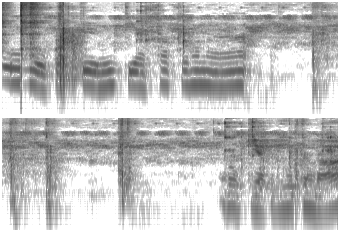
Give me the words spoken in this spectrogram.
โอ้กดเกมเกียร์คักเลยนะโอ้เกียร์เปดีตั้งได้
